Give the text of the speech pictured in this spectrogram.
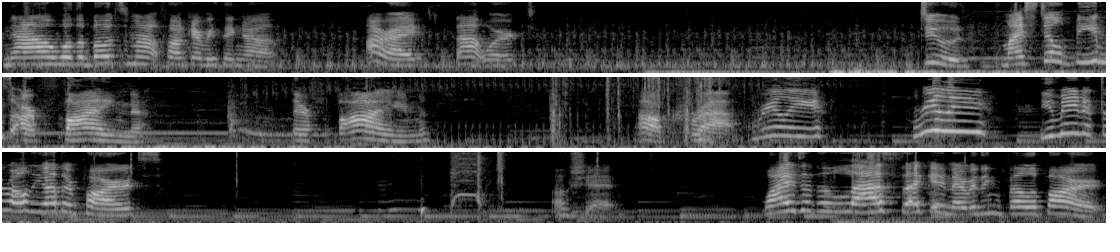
Now, will the boats not fuck everything up? Alright, that worked. Dude, my steel beams are fine. They're fine. Oh crap. Really? Really? You made it through all the other parts. Oh shit. Why is it the last second everything fell apart?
